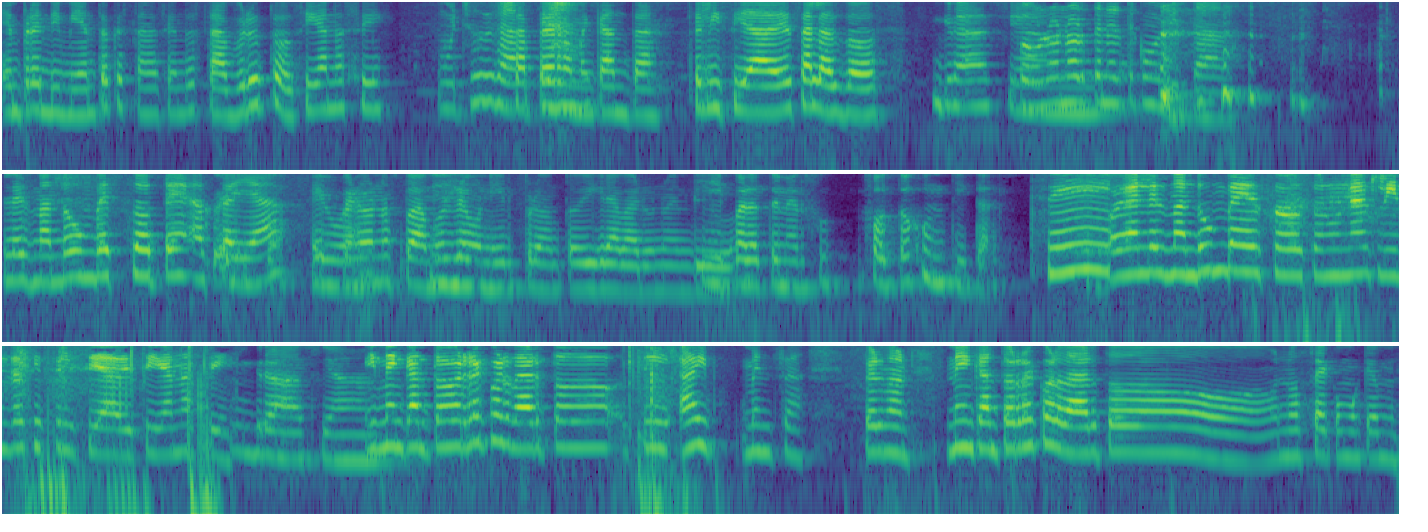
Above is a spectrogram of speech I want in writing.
emprendimiento que están haciendo está bruto. Sigan así. Muchas Está gracias. perro, me encanta. Felicidades a las dos. Gracias. Fue un honor tenerte como invitada. Les mando un besote hasta Cuenta, allá. Espero nos podamos sí. reunir pronto y grabar uno en vivo. Sí, para tener fu- foto juntitas. Sí. Oigan, les mando un beso. Son unas lindas y felicidades. Sigan así. Gracias. Y me encantó recordar todo. Sí, ay, mensa. Perdón. Me encantó recordar todo. No sé, como que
